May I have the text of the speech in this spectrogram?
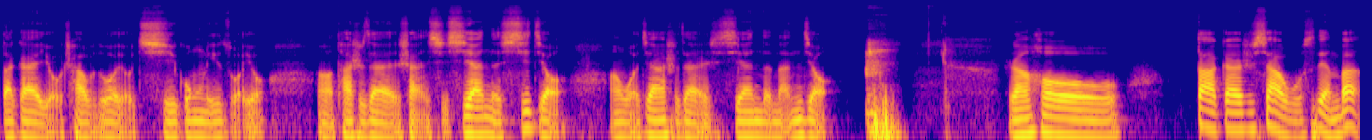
大概有差不多有七公里左右，啊，它是在陕西西安的西郊，啊，我家是在西安的南郊。然后大概是下午四点半，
